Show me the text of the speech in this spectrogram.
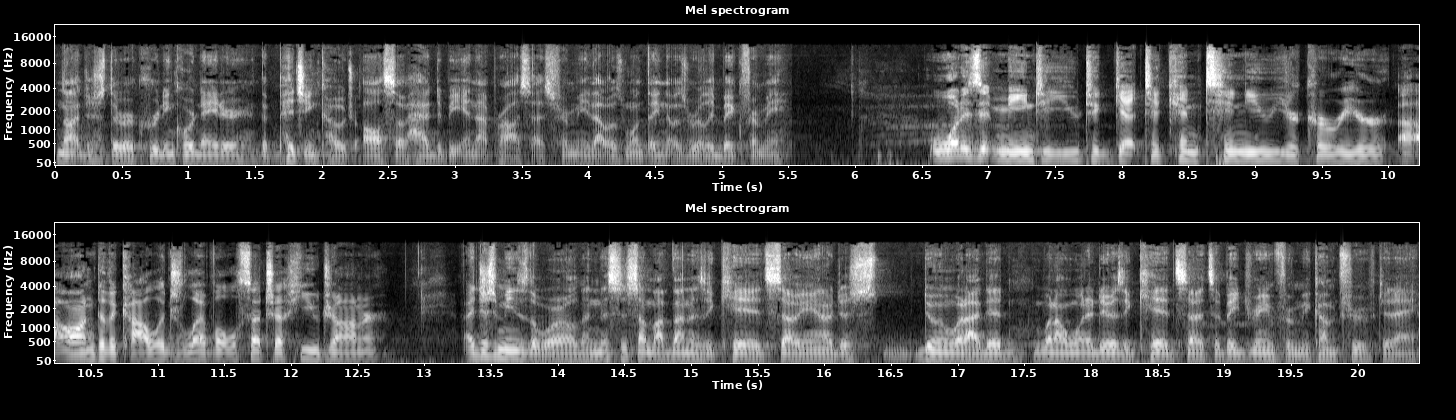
Not just the recruiting coordinator, the pitching coach also had to be in that process for me. That was one thing that was really big for me what does it mean to you to get to continue your career uh, on to the college level? Such a huge honor. It just means the world, and this is something I've done as a kid. So you know, just doing what I did, what I want to do as a kid. So it's a big dream for me come true today.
